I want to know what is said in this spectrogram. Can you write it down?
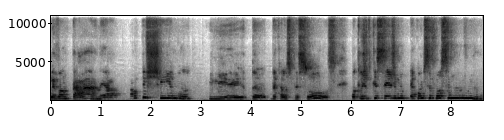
levantar né, a autoestima e, da, daquelas pessoas, eu acredito que seja é como se fosse um,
